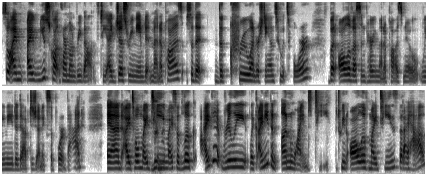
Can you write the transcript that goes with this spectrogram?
So I'm I used to call it hormone rebalance tea. I just renamed it menopause so that the crew understands who it's for but all of us in perimenopause know we need adaptogenic support bad. And I told my team, I said, look, I get really like, I need an unwind tea between all of my teas that I have.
